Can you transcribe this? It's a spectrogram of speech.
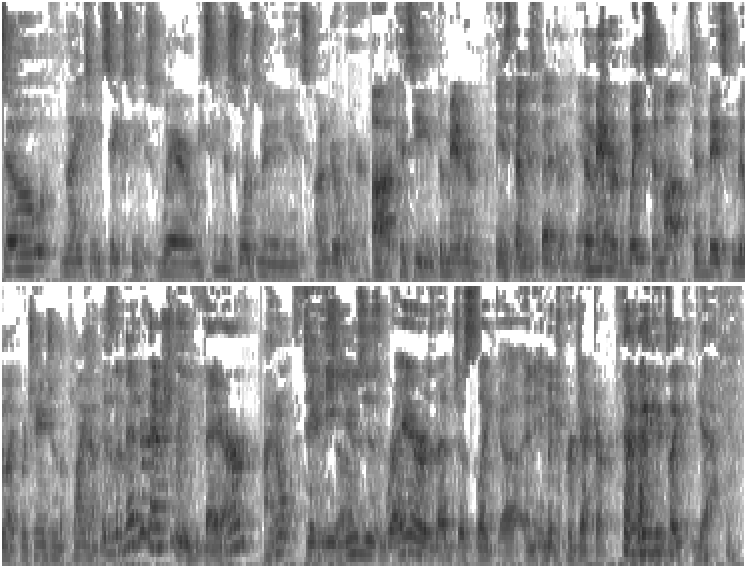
so 1960s, where we see the swordsman in his underwear because he the Mandarin In, the, in his bedroom. yeah. the Mandarin wakes him up to basically be like, "We're changing the plan." is the Mandarin actually there? I don't Did think he so. use his ray, or is that just like uh, an image projector? I think it's like yeah,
